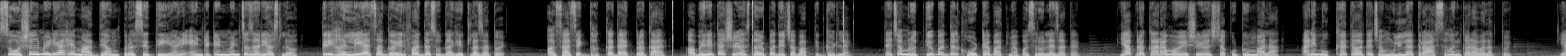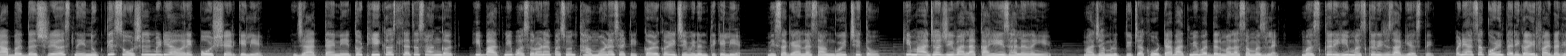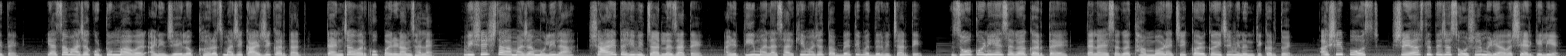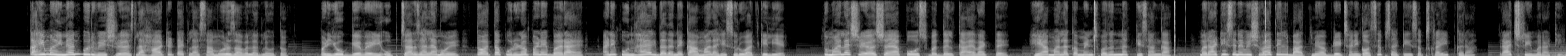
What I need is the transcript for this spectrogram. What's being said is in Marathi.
सोशल मीडिया हे माध्यम प्रसिद्धी आणि एंटरटेनमेंटचं जरी असलं तरी हल्ली याचा गैरफायदा सुद्धा घेतला जातोय. असाच एक धक्कादायक प्रकार अभिनेता श्रेयस तळपतीच्या बाबतीत घडलाय. त्याच्या मृत्यूबद्दल खोट्या बातम्या पसरवल्या जातात. या प्रकारामुळे श्रेयसच्या कुटुंबाला आणि मुख्यतः त्याच्या मुलीला त्रास सहन करावा लागतोय. याबद्दल श्रेयसने नुकतीच सोशल मीडियावर एक पोस्ट शेअर केली आहे ज्यात त्याने तो ठीक असल्याचं सांगत ही बातमी पसरवण्यापासून थांबवण्यासाठी कळकळीची विनंती केली आहे मी सगळ्यांना सांगू इच्छितो की माझ्या जीवाला काहीही झालं नाहीये. माझ्या मृत्यूच्या खोट्या बातमीबद्दल मला समजलंय. मस्करी ही मस्करीच्या जागी असते. पण याचा कोणीतरी गैरफायदा घेत आहे याचा माझ्या कुटुंबावर आणि जे लोक खरंच माझी काळजी करतात त्यांच्यावर खूप परिणाम झालाय. विशेषतः माझ्या मुलीला शाळेतही विचारलं जातंय आणि ती मला सारखी माझ्या तब्येतीबद्दल विचारते. जो कोणी हे सगळं करतंय त्याला हे सगळं थांबवण्याची कळकळीची विनंती करतोय. अशी पोस्ट श्रेयसने त्याच्या सोशल मीडियावर शेअर केली आहे काही महिन्यांपूर्वी श्रेयसला हार्ट अटॅकला सामोरं जावं लागलं होतं. पण योग्य वेळी उपचार झाल्यामुळे तो आता पूर्णपणे बरा आहे आणि पुन्हा एकदा त्याने कामालाही सुरुवात केली आहे. तुम्हाला श्रेयसच्या या पोस्टबद्दल काय वाटतंय हे आम्हाला कमेंट्समधून नक्की सांगा. मराठी सिनेविश्वातील बातम्या अपडेट्स आणि गॉसिपसाठी सबस्क्राईब करा. राजश्री मराठी.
